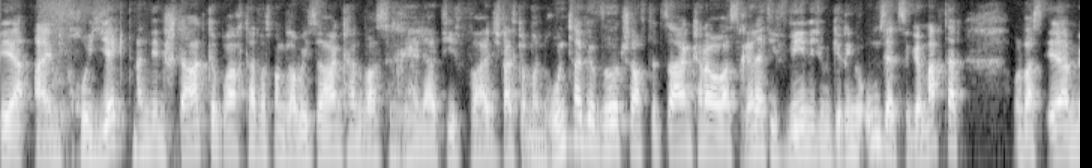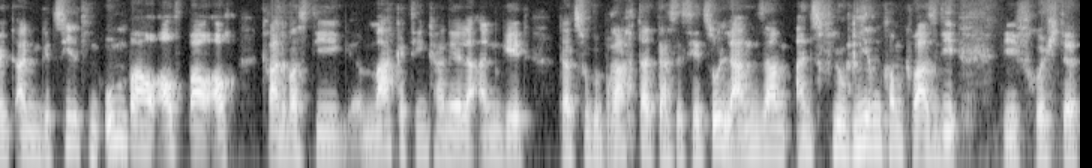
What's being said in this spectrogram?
der ein Projekt an den Start gebracht hat, was man, glaube ich, sagen kann, was relativ weit, ich weiß nicht, ob man runtergewirtschaftet sagen kann, aber was relativ wenig und geringe Umsätze gemacht hat und was er mit einem gezielten Umbau, Aufbau, auch gerade was die Marketingkanäle angeht, dazu gebracht hat, dass es jetzt so langsam ans Florieren kommt, quasi die, die Früchte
